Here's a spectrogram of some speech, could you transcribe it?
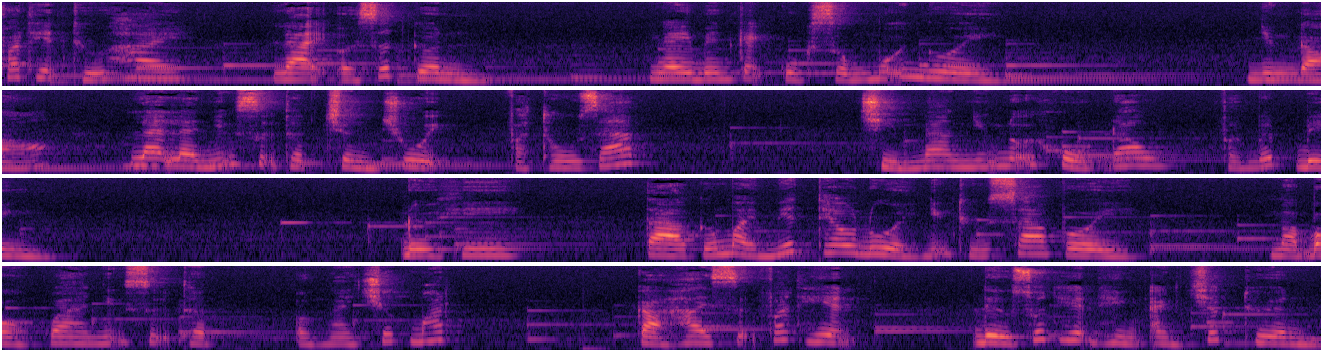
Phát hiện thứ hai lại ở rất gần, ngay bên cạnh cuộc sống mỗi người. Nhưng đó lại là những sự thật trần trụi và thô giáp chỉ mang những nỗi khổ đau và bất bình đôi khi, ta cứ mải miết theo đuổi những thứ xa vời mà bỏ qua những sự thật ở ngay trước mắt. Cả hai sự phát hiện đều xuất hiện hình ảnh chiếc thuyền.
